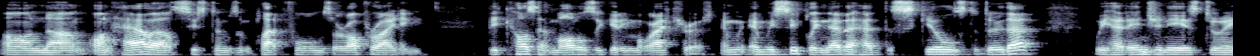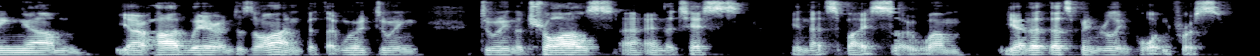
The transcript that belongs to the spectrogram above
on, um, on how our systems and platforms are operating because our models are getting more accurate. And we, and we simply never had the skills to do that. We had engineers doing um, you know, hardware and design, but they weren't doing doing the trials and the tests in that space. So um, yeah, that, that's been really important for us.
